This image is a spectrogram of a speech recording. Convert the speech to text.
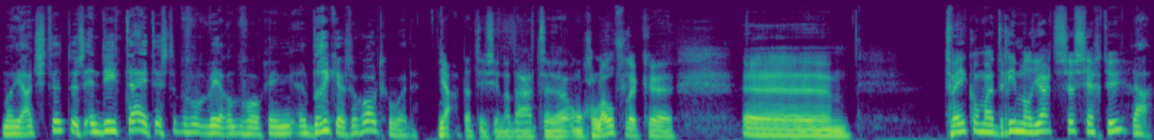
miljardste. Dus in die tijd is de bevo- wereldbevolking eh, drie keer zo groot geworden. Ja, dat is inderdaad eh, ongelooflijk. eh, ehm, 2,3 miljard, zegt u? Ja.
